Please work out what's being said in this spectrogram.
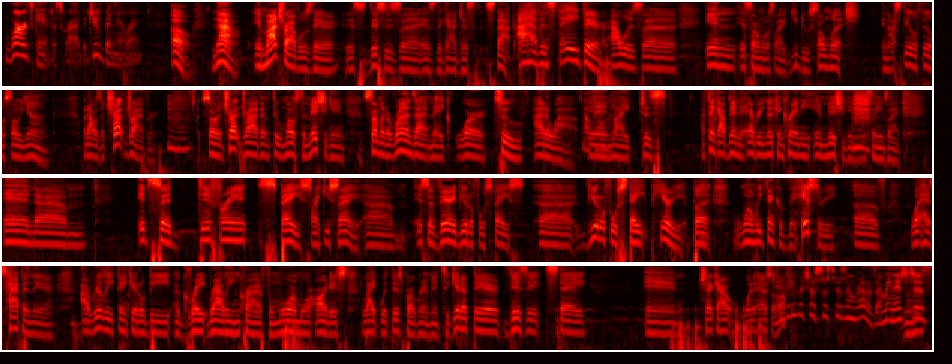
words can't describe it you've been there right Oh, now in my travels there, this this is uh, as the guy just stopped. I haven't stayed there. I was uh, in. It's almost like you do so much, and I still feel so young. But I was a truck driver, so in truck driving through most of Michigan, some of the runs I'd make were to Idlewild, Okay. and like just, I think I've been to every nook and cranny in Michigan. it seems like, and um, it's a different space, like you say. Um, it's a very beautiful space, uh, beautiful state, period. But when we think of the history of what has happened there, I really think it'll be a great rallying cry for more and more artists, like with this program, and to get up there, visit, stay, and check out what it has to and offer. be with your sisters and brothers i mean it's Mhm. just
